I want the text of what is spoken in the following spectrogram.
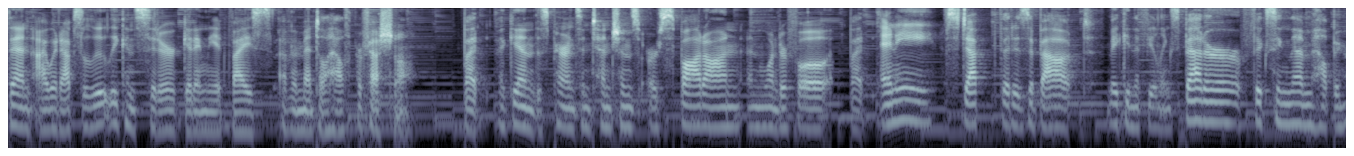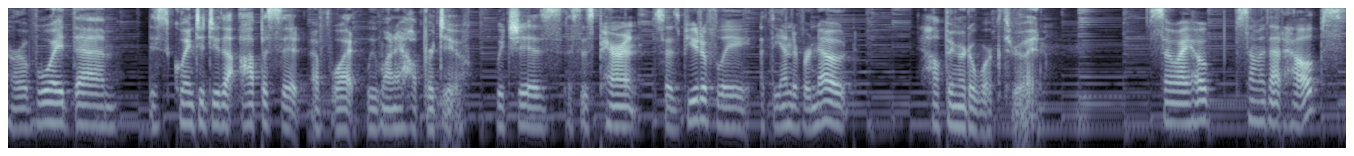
then I would absolutely consider getting the advice of a mental health professional. But again, this parent's intentions are spot on and wonderful. But any step that is about making the feelings better, fixing them, helping her avoid them, is going to do the opposite of what we want to help her do, which is, as this parent says beautifully at the end of her note, helping her to work through it. So I hope some of that helps.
